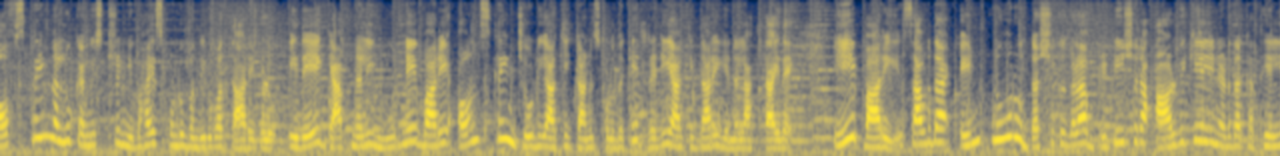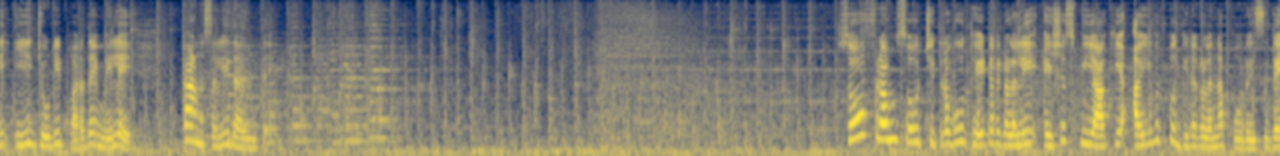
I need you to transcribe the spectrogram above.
ಆಫ್ ಸ್ಕ್ರೀನ್ನಲ್ಲೂ ಕೆಮಿಸ್ಟ್ರಿ ನಿಭಾಯಿಸಿಕೊಂಡು ಬಂದಿರುವ ತಾರೆಗಳು. ಇದೇ ಗ್ಯಾಪ್ನಲ್ಲಿ ಮೂರನೇ ಬಾರಿ ಆನ್ ಸ್ಕ್ರೀನ್ ಜೋಡಿಯಾಗಿ ಕಾಣಿಸಿಕೊಳ್ಳೋದಕ್ಕೆ ರೆಡಿ ಆಗಿದ್ದಾರೆ ಎನ್ನಲಾಗ್ತಾ ಇದೆ. ಈ ಬಾರಿ ಸಾವಿರದ ಎಂಟುನೂರು ದಶಕಗಳ ಬ್ರಿಟಿಷರ ಆಳ್ವಿಕೆಯಲ್ಲಿ ನಡೆದ ಕಥೆಯಲ್ಲಿ ಈ ಜೋಡಿ ಪರದೆ ಮೇಲೆ ಕಾಣಿಸಲಿದಂತೆ ಸೋ ಫ್ರಮ್ ಸೋ ಚಿತ್ರವು ಥಿಯೇಟರ್ಗಳಲ್ಲಿ ಯಶಸ್ವಿಯಾಗಿ ಐವತ್ತು ದಿನಗಳನ್ನು ಪೂರೈಸಿದೆ.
